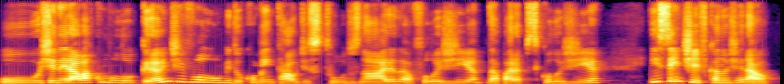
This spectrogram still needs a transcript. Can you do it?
O general acumulou grande volume documental de estudos na área da ufologia, da parapsicologia e científica no geral.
